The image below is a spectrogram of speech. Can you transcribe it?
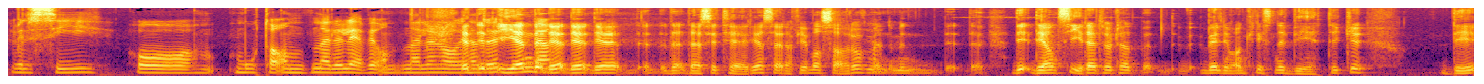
vil si å motta ånden eller leve i ånden eller noe i den. Igjen, det, det, det, det, siterer jeg Serafim Asarov, men, men det, han sier, er at veldig mange kristne vet ikke det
